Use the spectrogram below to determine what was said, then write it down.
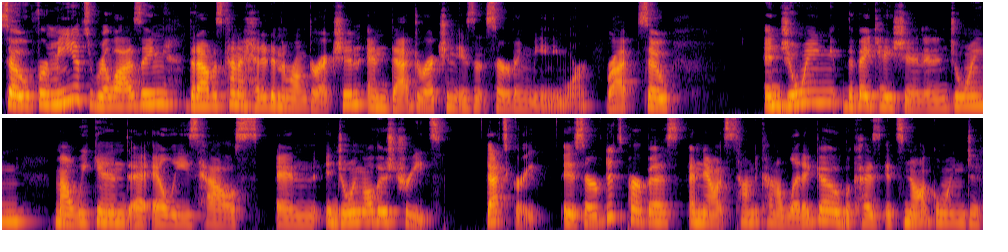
so for me, it's realizing that I was kind of headed in the wrong direction and that direction isn't serving me anymore, right? So enjoying the vacation and enjoying my weekend at Ellie's house and enjoying all those treats, that's great. It served its purpose and now it's time to kind of let it go because it's not going to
